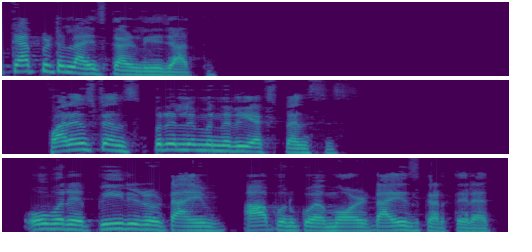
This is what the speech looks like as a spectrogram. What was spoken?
کیپیٹلائز کر لیے جاتے for instance preliminary expense over a period of time آپ ان کو امورٹائز کرتے رہتے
